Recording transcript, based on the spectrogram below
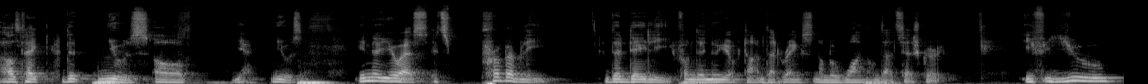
I'll take the news or yeah, news. In the US, it's probably the daily from the New York Times that ranks number one on that search query. If you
